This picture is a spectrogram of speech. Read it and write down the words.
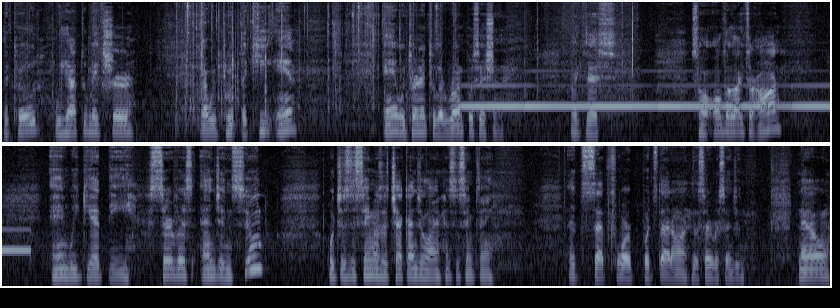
the code, we have to make sure that we put the key in and we turn it to the run position like this. So all the lights are on and we get the service engine soon which is the same as the check engine line it's the same thing set 4 puts that on the service engine now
